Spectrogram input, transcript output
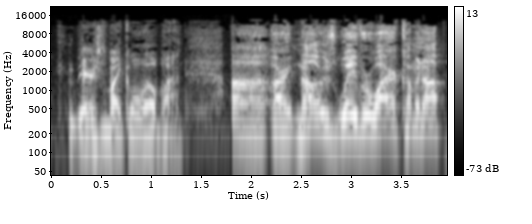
There's Michael Wilbon. Uh, all right, Meller's waiver wire coming up.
